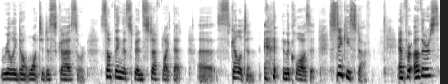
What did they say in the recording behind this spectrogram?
really don't want to discuss, or something that's been stuffed like that uh, skeleton in the closet. Stinky stuff. And for others,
